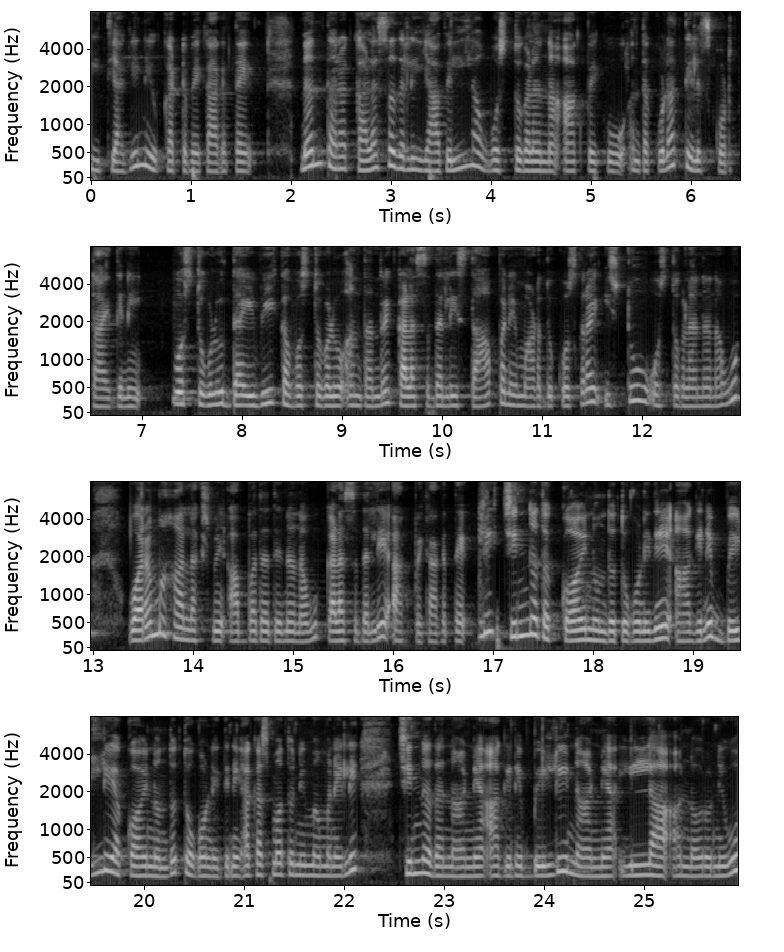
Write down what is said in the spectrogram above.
ರೀತಿಯಾಗಿ ನೀವು ಕಟ್ಟಬೇಕಾಗತ್ತೆ. ನಂತರ ಕಳಸದಲ್ಲಿ ಯಾವೆಲ್ಲ ವಸ್ತುಗಳನ್ನು ಹಾಕಬೇಕು ಅಂತ ಕೂಡ ತಿಳಿಸ್ಕೊಡ್ತಾ ಇದ್ದೀನಿ. ವಸ್ತುಗಳು, ದೈವಿಕ ವಸ್ತುಗಳು ಅಂತಂದರೆ ಕಳಸದಲ್ಲಿ ಸ್ಥಾಪನೆ ಮಾಡೋದಕ್ಕೋಸ್ಕರ ಇಷ್ಟು ವಸ್ತುಗಳನ್ನು ನಾವು ವರಮಹಾಲಕ್ಷ್ಮಿ ಹಬ್ಬದ ದಿನ ನಾವು ಕಳಸದಲ್ಲಿ ಹಾಕಬೇಕಾಗತ್ತೆ. ಇಲ್ಲಿ ಚಿನ್ನದ ಕಾಯಿನ್ ಒಂದು ತೊಗೊಂಡಿದ್ದೀನಿ ಹಾಗೆಯೇ ಬೆಳ್ಳಿಯ ಕಾಯಿನ್ ಒಂದು ತೊಗೊಂಡಿದ್ದೀನಿ. ಅಕಸ್ಮಾತ್ ನಿಮ್ಮ ಮನೆಯಲ್ಲಿ ಚಿನ್ನದ ನಾಣ್ಯ ಹಾಗೆಯೇ ಬೆಳ್ಳಿ ನಾಣ್ಯ ಇಲ್ಲ ಅನ್ನೋರು ನೀವು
